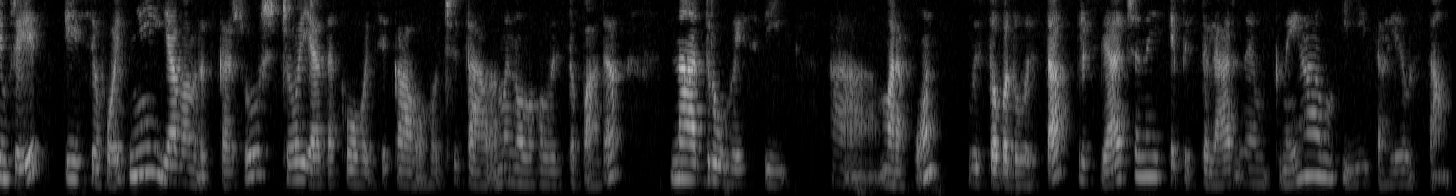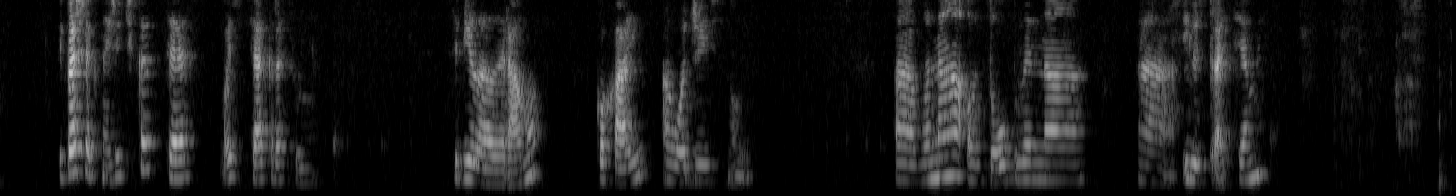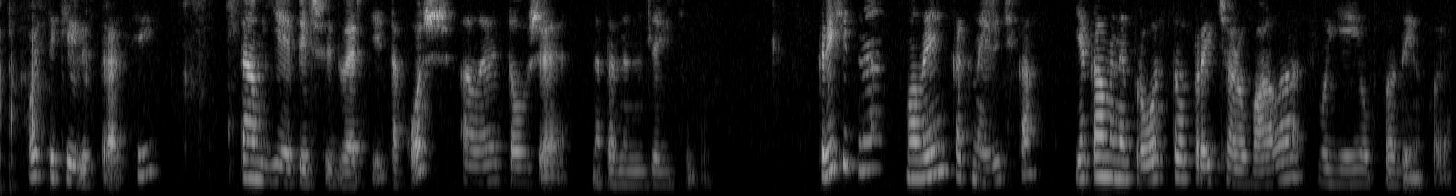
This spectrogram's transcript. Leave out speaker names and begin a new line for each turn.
Всім привіт! І сьогодні я вам розкажу, що я такого цікавого читала минулого листопада на другий свій а, марафон листопад у листах, присвячений епістолярним книгам і взагалі листам. І перша книжечка це ось ця красуня. Сибіла Алерамо Кохаю, а отже існую. А, Вона оздоблена а, ілюстраціями. Ось такі ілюстрації. Там є більш відверті також, але то вже, напевне, не для Ютубу. Крихітна маленька книжечка, яка мене просто причарувала своєю обкладинкою.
